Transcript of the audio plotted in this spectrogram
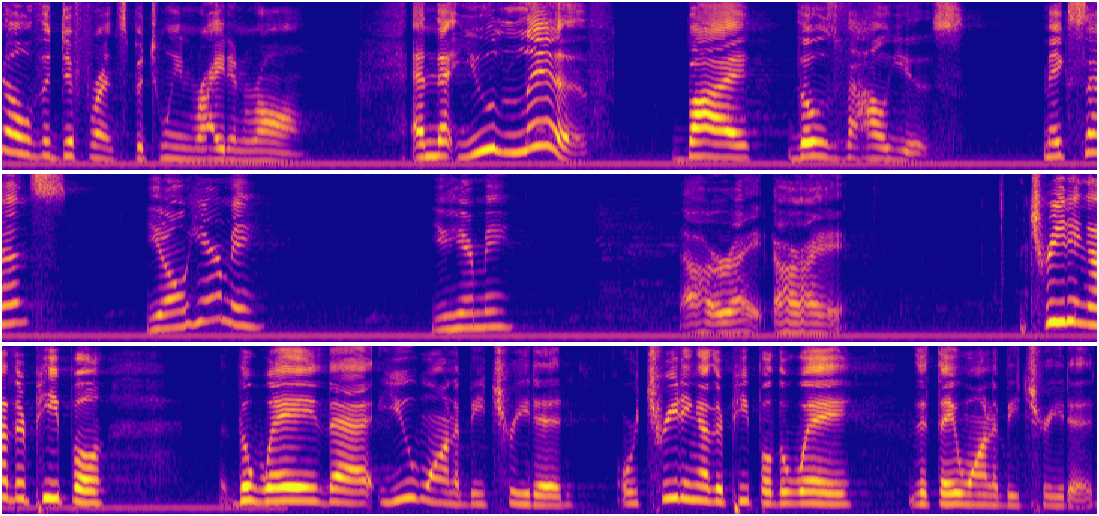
know the difference between right and wrong and that you live by those values. Make sense? You don't hear me. You hear me? All right, all right. Treating other people the way that you want to be treated, or treating other people the way that they want to be treated.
